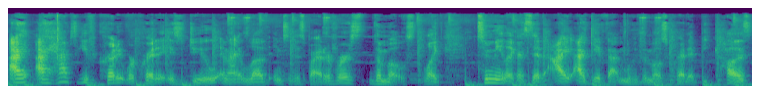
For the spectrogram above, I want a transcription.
I, I have to give credit where credit is due, and I love Into the Spider Verse the most. Like, to me, like I said, I, I give that movie the most credit because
